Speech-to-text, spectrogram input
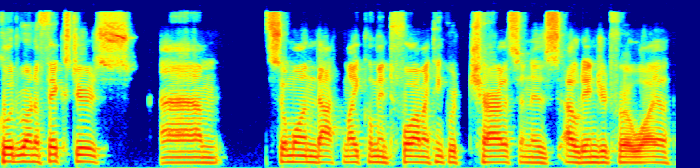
good run of fixtures. Um, someone that might come into form. I think Richarlison is out injured for a while.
